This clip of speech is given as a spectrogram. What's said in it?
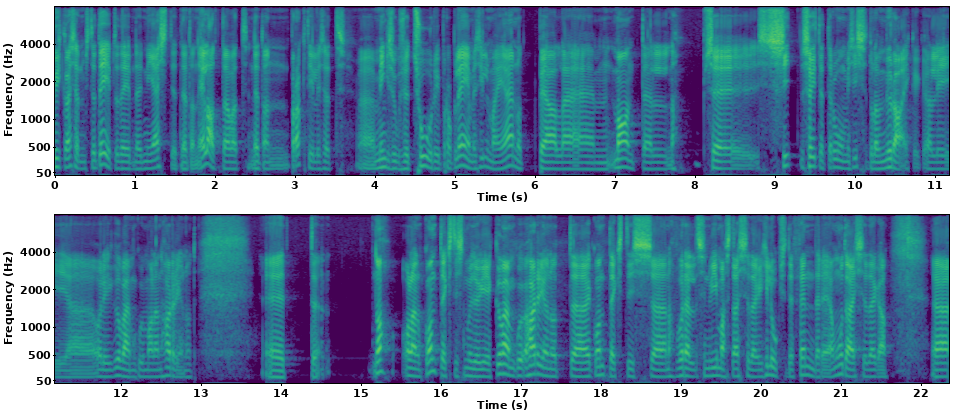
kõik asjad, mis ta teeb, ta teeb need nii hästi, et need on elatavad, need on praktilised, mingisuguseid suuri probleeme silma ei jäänud peale maanteel, noh, see sõitjate ruumi sisse tulev müra ikkagi oli, oli kõvem, kui ma olen harjunud. et noh, oleneb kontekstist muidugi, kõvem kui harjunud äh, kontekstis, äh, noh, võrreldes siin viimaste asjadega, Hiluxi Defenderi ja muude asjadega. Äh,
